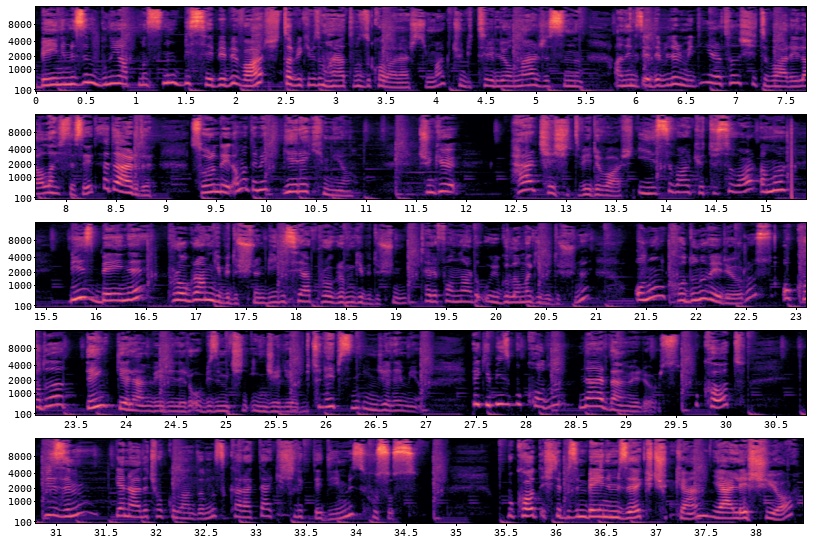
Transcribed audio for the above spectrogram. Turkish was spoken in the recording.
beynimizin bunu yapmasının bir sebebi var. Tabii ki bizim hayatımızı kolaylaştırmak. Çünkü trilyonlarcasını analiz edebilir miydi? Yaratılış itibariyle Allah isteseydi ederdi. Sorun değil ama demek ki gerekmiyor. Çünkü her çeşit veri var. İyisi var, kötüsü var ama biz beyne program gibi düşünün, bilgisayar programı gibi düşünün, telefonlarda uygulama gibi düşünün. Onun kodunu veriyoruz. O koda denk gelen verileri o bizim için inceliyor. Bütün hepsini incelemiyor. Peki biz bu kodu nereden veriyoruz? Bu kod bizim genelde çok kullandığımız karakter kişilik dediğimiz husus. Bu kod işte bizim beynimize küçükken yerleşiyor.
